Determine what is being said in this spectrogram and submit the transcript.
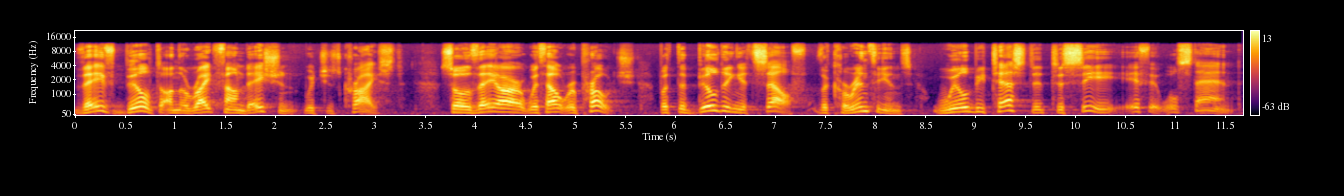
they've built on the right foundation, which is Christ. So they are without reproach, but the building itself, the Corinthians, will be tested to see if it will stand.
